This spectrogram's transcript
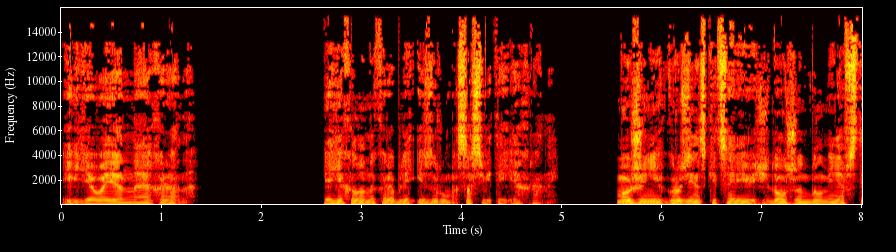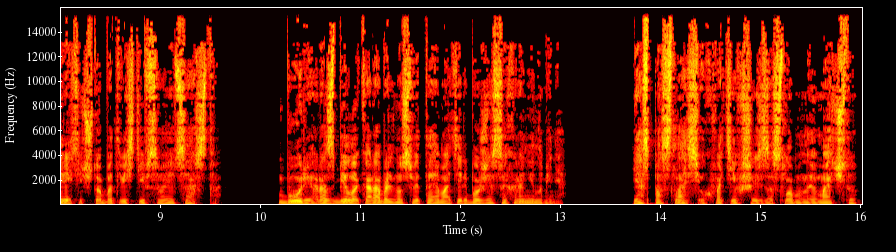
И где военная охрана? Я ехала на корабле из Рума со свитой и охраной. Мой жених, грузинский царевич, должен был меня встретить, чтобы отвезти в свое царство. Буря разбила корабль, но Святая Матерь Божья сохранила меня. Я спаслась, ухватившись за сломанную мачту,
